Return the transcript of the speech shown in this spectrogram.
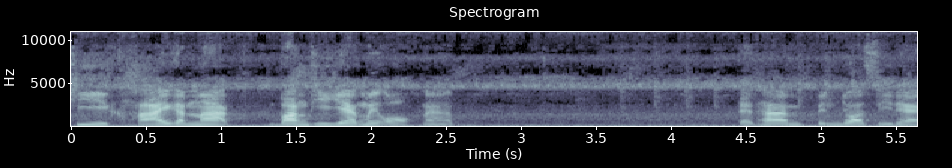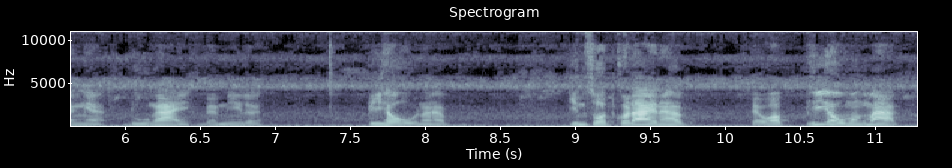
ที่คล้ายกันมาก บางทีแยกไม่ออกนะครับ แต่ถ้าเป็นยอดสีแดงเนี่ยดูง่ายแบบนี้เลยเปรี้ยวนะครับ กินสดก็ได้นะครับ แต่ว่าเปรี้ยวมากๆ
